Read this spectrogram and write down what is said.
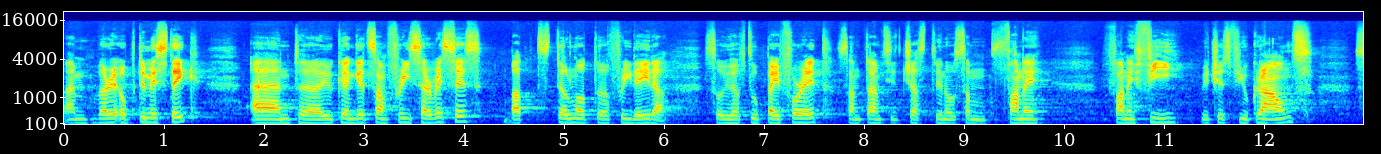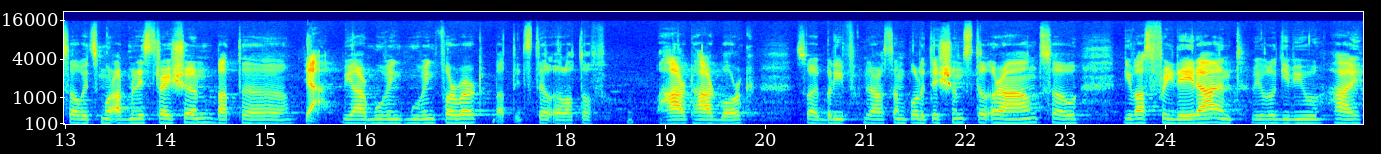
I'm very optimistic. And uh, you can get some free services, but still not uh, free data. So you have to pay for it. Sometimes it's just, you know, some funny, funny fee, which is few crowns. So it's more administration, but uh, yeah, we are moving, moving forward, but it's still a lot of hard, hard work. So I believe there are some politicians still around. So give us free data, and we will give you high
